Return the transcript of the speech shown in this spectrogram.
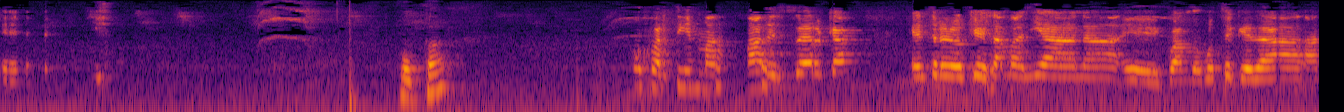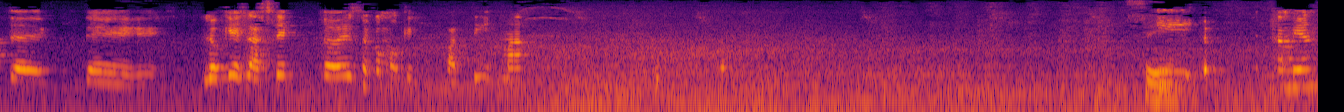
Eh, Opa. Compartir más, más de cerca entre lo que es la mañana, eh, cuando vos te quedás antes de, lo que es la sexta, todo eso como que compartís más. Sí. Y también,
